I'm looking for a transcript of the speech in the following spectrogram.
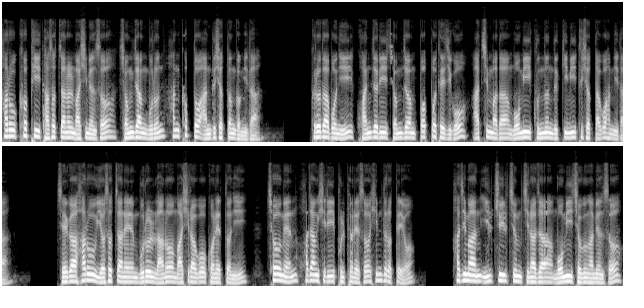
하루 커피 다섯 잔을 마시면서 정작 물은 한 컵도 안 드셨던 겁니다. 그러다 보니 관절이 점점 뻣뻣해지고 아침마다 몸이 굳는 느낌이 드셨다고 합니다. 제가 하루 여섯 잔의 물을 나눠 마시라고 권했더니 처음엔 화장실이 불편해서 힘들었대요. 하지만 일주일쯤 지나자 몸이 적응하면서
